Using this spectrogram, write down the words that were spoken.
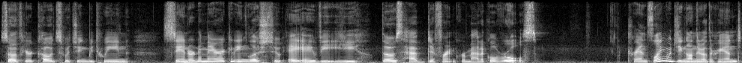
So if you're code switching between standard American English to AAVE, those have different grammatical rules. Translanguaging, on the other hand,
